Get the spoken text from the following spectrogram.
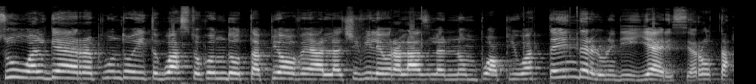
Su algher.it guasto condotta piove alla civile ora l'ASL non può più attendere. Lunedì ieri si è rotta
